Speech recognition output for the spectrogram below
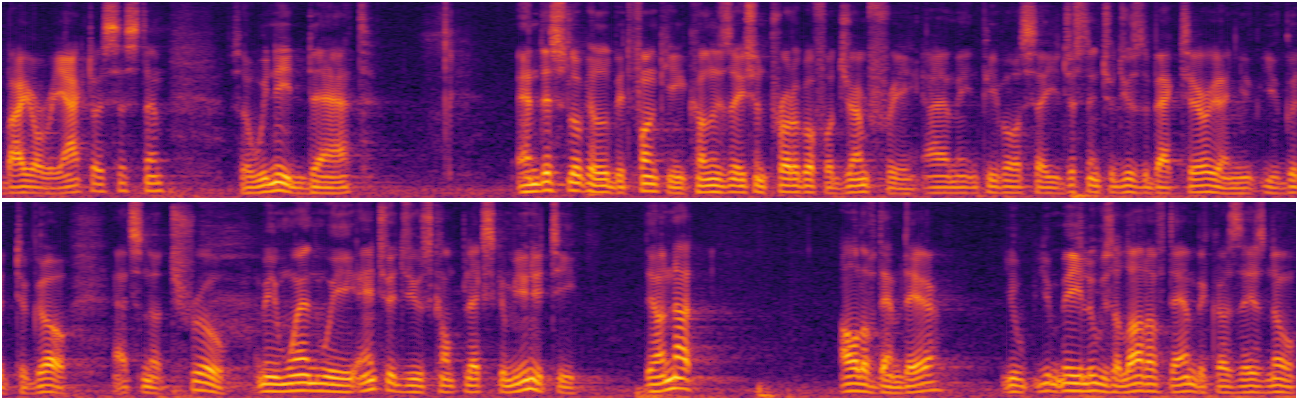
bioreactor system. So we need that. And this look a little bit funky, colonization protocol for germ-free. I mean, people say you just introduce the bacteria and you, you're good to go. That's not true. I mean, when we introduce complex community, there are not all of them there. You, you may lose a lot of them because there's no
